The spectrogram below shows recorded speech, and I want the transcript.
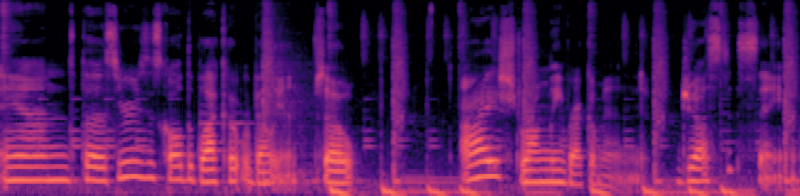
and the series is called The Blackcoat Rebellion. So I strongly recommend. Just saying.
